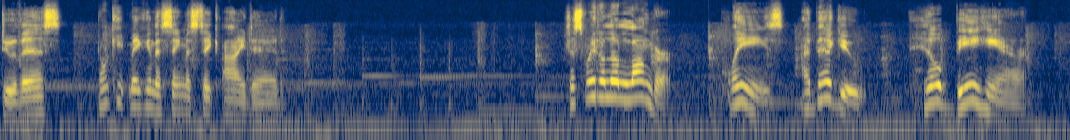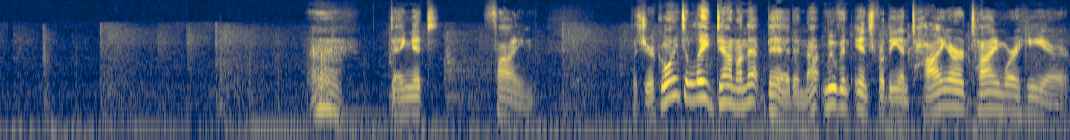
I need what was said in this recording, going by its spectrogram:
do this. Don't keep making the same mistake I did. Just wait a little longer. Please, I beg you. He'll be here. Dang it. Fine. But you're going to lay down on that bed and not move an inch for the entire time we're here.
